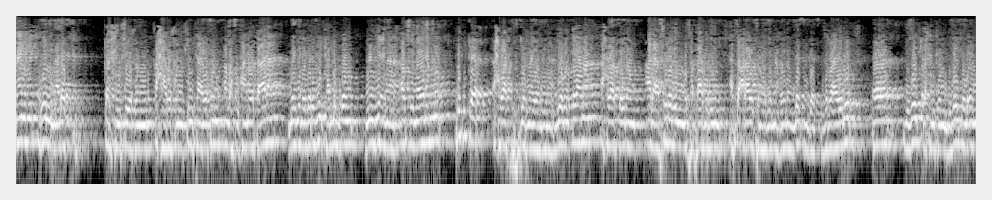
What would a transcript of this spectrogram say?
ናይ ዙልሚ ማለት ቅርሕንቲ ይኹን ቃሓር ይኹን ቂምታ ይኹን ኣላህ ስብሓን ወተዓላ ነዚ ነገር እዚ ካብ ልቦም መንዚዕና ኣውፂእናዮ ኢና እሞ ልክዕ ኣሕዋት ጌርናዮም ኢና ዮም ኣልቅያማ ኣሕዋት ኮይኖም ዓላ ሱሩሪን ሙተቃብሊን ኣብቲ ኣዕራውቲ ናይ ጀና ኮይኖም ገፅ ንገፅ ዝረኣይሉ ብዘይ ቅርሕንትን ብዘይ ፅልእን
